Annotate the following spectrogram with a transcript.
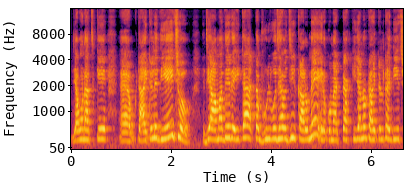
যেমন আজকে টাইটেলে দিয়েইছো যে, আমাদের এইটা একটা ভুল বোঝাবুঝির কারণে এরকম একটা, কি যেন টাইটেলটায় দিয়েছ?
